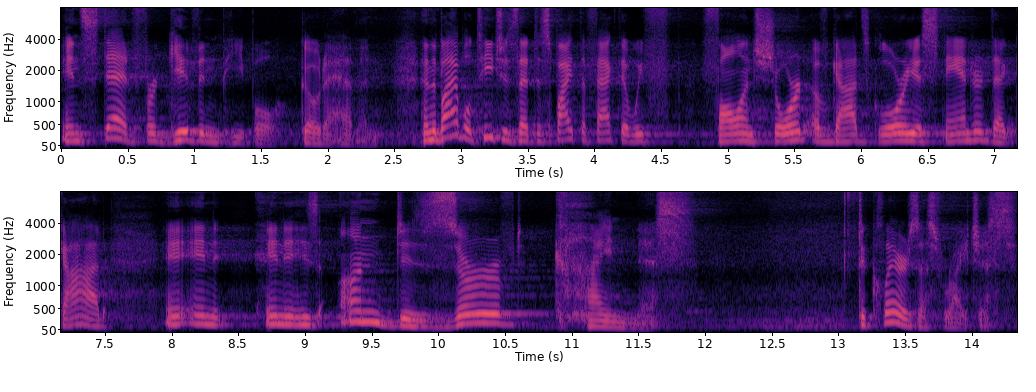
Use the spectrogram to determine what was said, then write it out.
Instead, forgiven people go to heaven. And the Bible teaches that despite the fact that we've fallen short of God's glorious standard, that God, in, in his undeserved kindness, declares us righteous.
